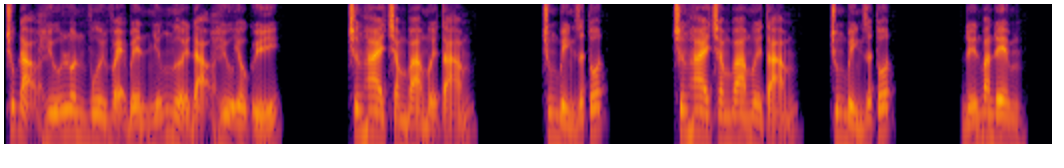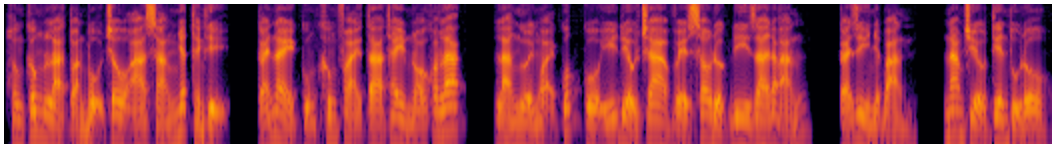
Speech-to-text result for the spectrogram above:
chúc đạo hữu luôn vui vẻ bên những người đạo hữu yêu quý. Chương hai trăm ba mươi tám, trung bình rất tốt. Chương hai trăm ba mươi tám, trung bình rất tốt. Đến ban đêm, hồng kông là toàn bộ châu á sáng nhất thành thị, cái này cũng không phải ta thay nó khoác lác, là người ngoại quốc cố ý điều tra về sau được đi ra đáp án, cái gì nhật bản, nam triều tiên thủ đô,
